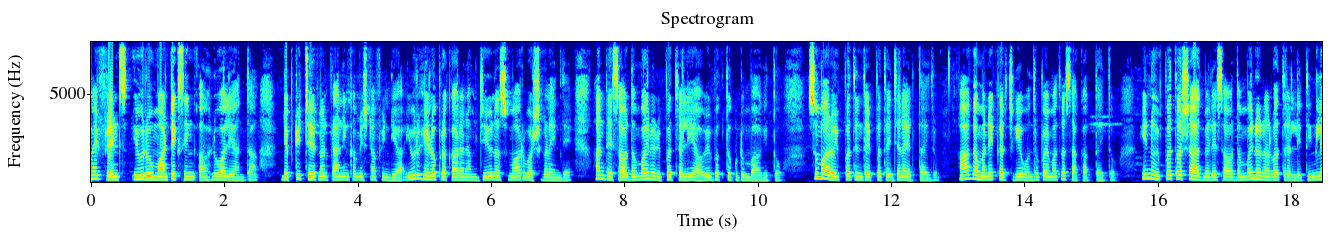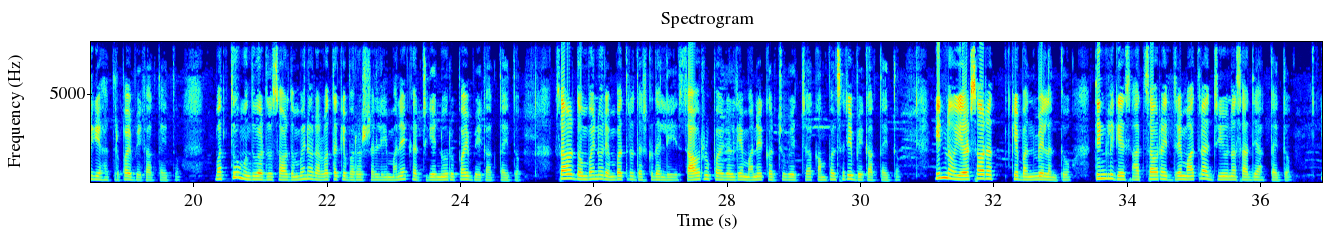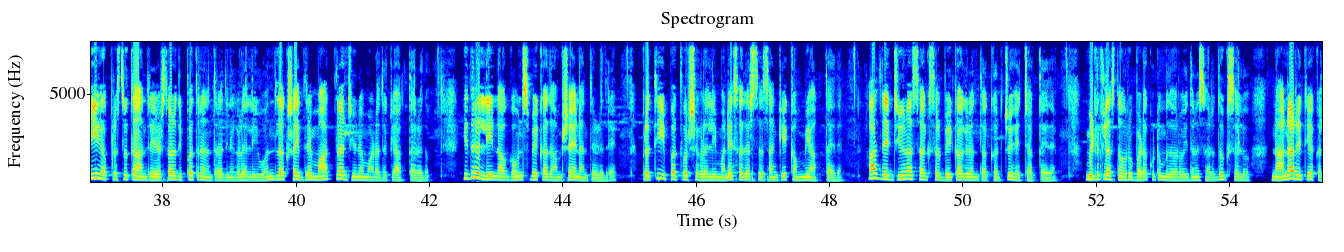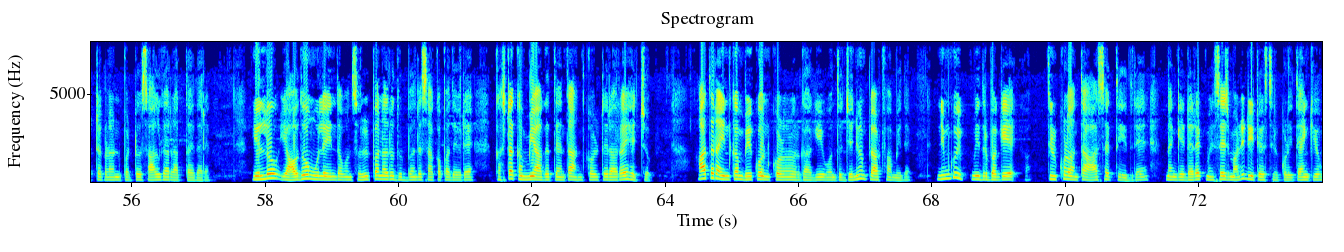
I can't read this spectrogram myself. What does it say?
My friends ಇವರು ಮಾಂಟೆಕ್ ಸಿಂಗ್ ಅಹ್ಲುವಾಲಿಯಾ ಅಂತ deputy chairman planning commission of India ಇವರು ಹೇಳೋ ಪ್ರಕಾರ ನಮ್ಮ ಜೀವನ ಸುಮಾರು ವರ್ಷಗಳ ಹಿಂದೆ, ಅಂದರೆ ಸಾವಿರದ ಒಂಬೈನೂರ ಇಪ್ಪತ್ತರಲ್ಲಿ ಅವಿಭಕ್ತ ಕುಟುಂಬ ಆಗಿತ್ತು. ಸುಮಾರು ಇಪ್ಪತ್ತರಿಂದ ಇಪ್ಪತ್ತೈದು ಜನ ಇರ್ತಾ ಇದ್ರು. ಆಗ ಮನೆ ಖರ್ಚಿಗೆ ಒಂದು ರೂಪಾಯಿ ಮಾತ್ರ ಸಾಕಾಗ್ತಾಯಿತ್ತು ಇನ್ನು ಇಪ್ಪತ್ತು ವರ್ಷ ಆದಮೇಲೆ ಸಾವಿರದ ಒಂಬೈನೂರ ನಲವತ್ತರಲ್ಲಿ ತಿಂಗಳಿಗೆ ಹತ್ತು ರೂಪಾಯಿ ಬೇಕಾಗ್ತಾ ಇತ್ತು. ಮತ್ತು ಮುಂದುವರೆದು ಸಾವಿರದ ಒಂಬೈನೂರ ಅರವತ್ತಕ್ಕೆ ಬರೋಷ್ಟರಲ್ಲಿ ಮನೆ ಖರ್ಚಿಗೆ ನೂರು ರೂಪಾಯಿ ಬೇಕಾಗ್ತಾ ಇತ್ತು ಸಾವಿರದ ಒಂಬೈನೂರ ಎಂಬತ್ತರ ದಶಕದಲ್ಲಿ ಸಾವಿರ ರೂಪಾಯಿಗಳಿಗೆ ಮನೆ ಖರ್ಚು ವೆಚ್ಚ ಕಂಪಲ್ಸರಿ ಬೇಕಾಗ್ತಾ ಇತ್ತು ಇನ್ನು ಎರಡು ಸಾವಿರಕ್ಕೆ ಬಂದ ಮೇಲಂತೂ ತಿಂಗಳಿಗೆ ಹತ್ತು ಸಾವಿರ ಇದ್ದರೆ ಮಾತ್ರ ಜೀವನ ಸಾಧ್ಯ ಆಗ್ತಾ ಇತ್ತು ಈಗ ಪ್ರಸ್ತುತ ಅಂದರೆ ಎರಡು ಸಾವಿರದ ಇಪ್ಪತ್ತರ ನಂತರ ದಿನಗಳಲ್ಲಿ ಒಂದು ಲಕ್ಷ ಇದ್ದರೆ ಮಾತ್ರ ಜೀವನ ಮಾಡೋದಕ್ಕೆ ಆಗ್ತಾ ಇರೋದು. ಇದರಲ್ಲಿ ನಾವು ಗಮನಿಸಬೇಕಾದ ಅಂಶ ಏನಂತ ಹೇಳಿದ್ರೆ, ಪ್ರತಿ ಇಪ್ಪತ್ತು ವರ್ಷಗಳಲ್ಲಿ ಮನೆ ಸದಸ್ಯರ ಸಂಖ್ಯೆ ಕಮ್ಮಿ ಆಗ್ತಾ ಇದೆ. ಆದರೆ ಜೀವನ ಸಾಗಿಸಲು ಬೇಕಾಗಿರುವಂಥ ಖರ್ಚು ಹೆಚ್ಚಾಗ್ತಾ ಇದೆ. ಮಿಡ್ಲ್ ಕ್ಲಾಸ್ನವರು, ಬಡ ಕುಟುಂಬದವರು ಇದನ್ನು ಸರಿದೂಗಿಸಲು ನಾನಾ ರೀತಿಯ ಕಷ್ಟಗಳನ್ನು ಪಟ್ಟು ಸಾಲ್ಗಾರರಾಗ್ತಾ ಇದ್ದಾರೆ. ಎಲ್ಲೋ ಯಾವುದೋ ಮೂಲೆಯಿಂದ ಒಂದು ಸ್ವಲ್ಪನಾದ್ರೂ ದುಡ್ಡು ಬಂದರೆ ಸಾಕಪ್ಪ ದೇವ್ರೆ, ಕಷ್ಟ ಕಮ್ಮಿ ಆಗುತ್ತೆ ಅಂತ ಅಂದ್ಕೊಳ್ತಿರೋರೇ ಹೆಚ್ಚು. ಆ ಥರ ಇನ್ಕಮ್ ಬೇಕು ಅಂದ್ಕೊಳ್ಳೋರ್ಗಾಗಿ ಒಂದು ಜೆನ್ಯೂನ್ ಪ್ಲಾಟ್ಫಾರ್ಮ್ ಇದೆ. ನಿಮಗೂ ಇದ್ರ ಬಗ್ಗೆ ತಿಳ್ಕೊಳ್ಳೋ ಅಂಥ ಆಸಕ್ತಿ ಇದ್ದರೆ ನನಗೆ ಡೈರೆಕ್ಟ್ ಮೆಸೇಜ್ ಮಾಡಿ ಡೀಟೇಲ್ಸ್ ತಿಳ್ಕೊಳ್ಳಿ. Thank you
